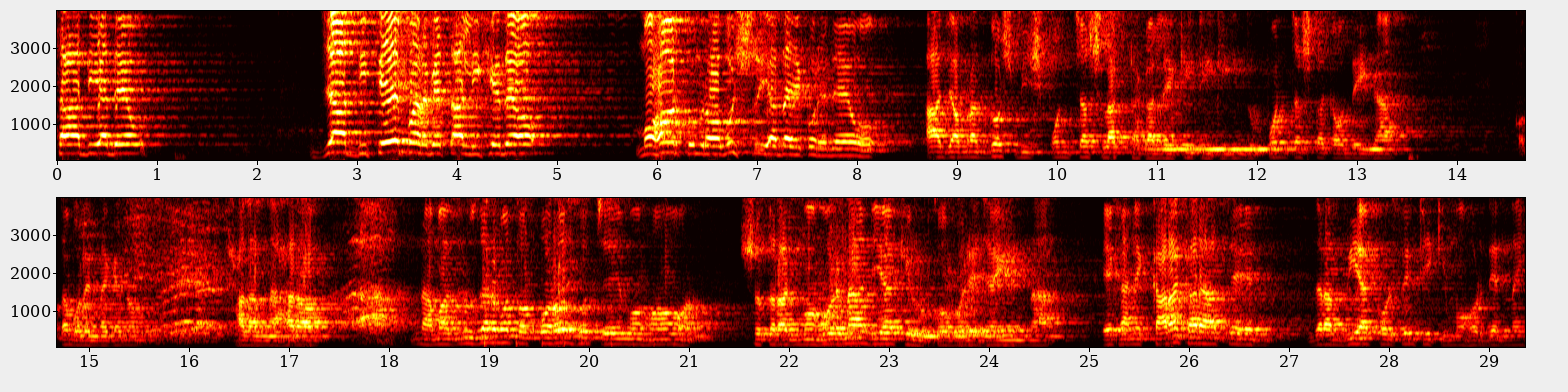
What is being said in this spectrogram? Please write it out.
তা দিয়া দেও। যা দিতে পারবে তা লিখে দেও। মোহর তোমরা অবশ্যই আদায় করে দেও। আজ আমরা দশ, বিশ, পঞ্চাশ লাখ টাকা লেখি, ঠিকই, কিন্তু পঞ্চাশ টাকাও দেই না। কথা বলেন না কেন? হালাল না হারাম? নামাজ রোজার মতো ফরজ হচ্ছে মোহর। সুতরাং মোহর না দিয়া কেউ কবরে যাইয়েন না। এখানে কারা কারা আছেন, যারা বিয়া করছেন ঠিকই মোহর দেন নাই?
